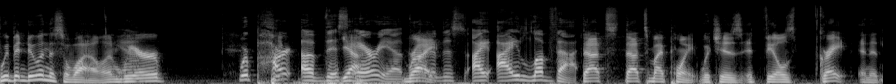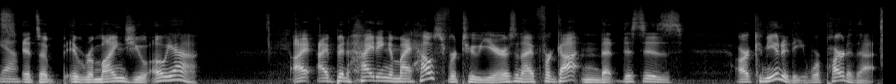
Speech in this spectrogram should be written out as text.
We've been doing this a while and Yeah. we're We're part of this Yeah, area. Part right. Of this, I I love that. that's that's my point, which is it feels great and it's Yeah. it's a it reminds you, oh yeah. I, I've been hiding in my house for two years and I've forgotten that this is our community. We're part of that.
